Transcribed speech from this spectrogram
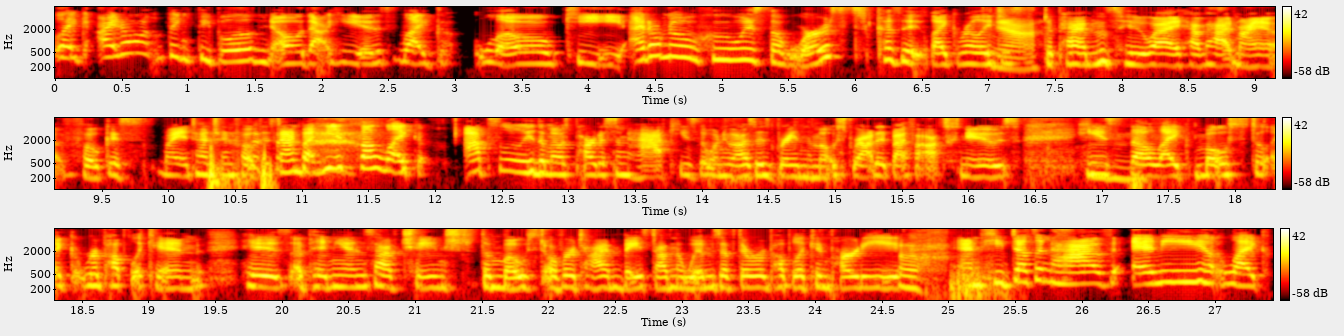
Like, I don't think people know that he is like low key. I don't know who is the worst because it like really just yeah. depends who I have had my focus, my attention focused on. But he's the like absolutely the most partisan hack. He's the one who has his brain the most routed by Fox News. He's mm-hmm. the like most like Republican. His opinions have changed the most over time based on the whims of the Republican Party. Ugh. And he doesn't have any like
